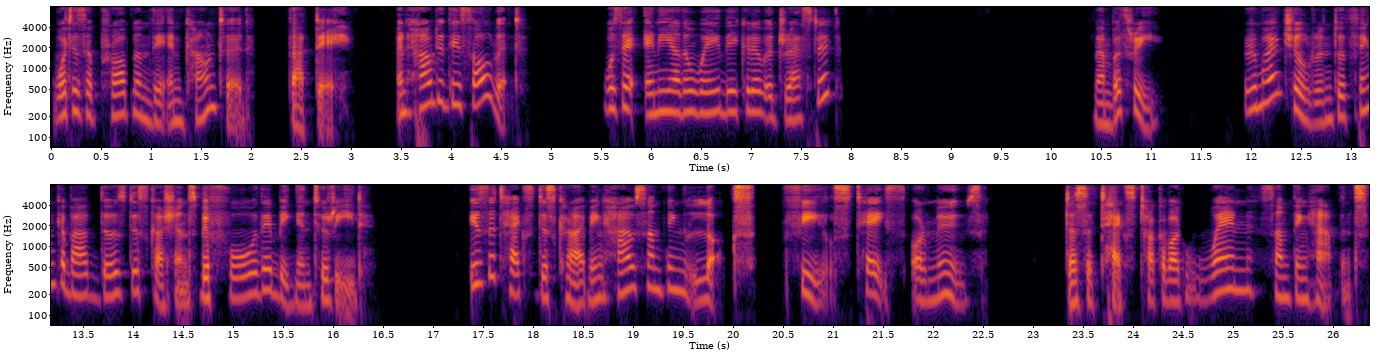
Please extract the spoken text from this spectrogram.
What is a problem they encountered that day? And how did they solve it? Was there any other way they could have addressed it? Number three, remind children to think about those discussions before they begin to read. Is the text describing how something looks, feels, tastes, or moves? Does the text talk about when something happens?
